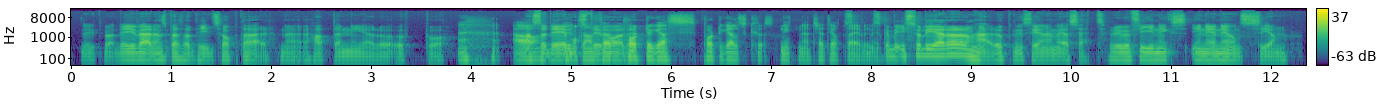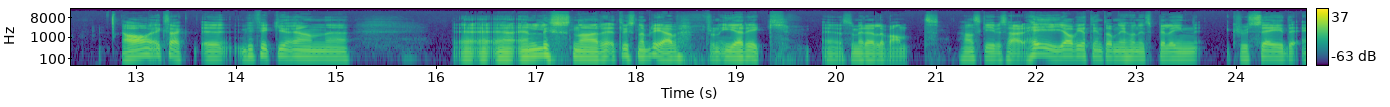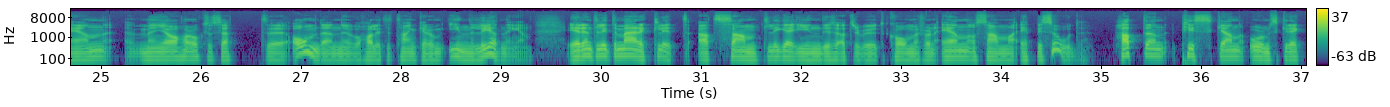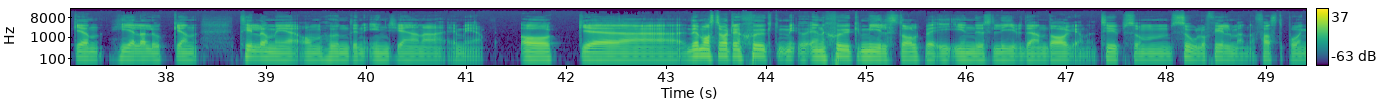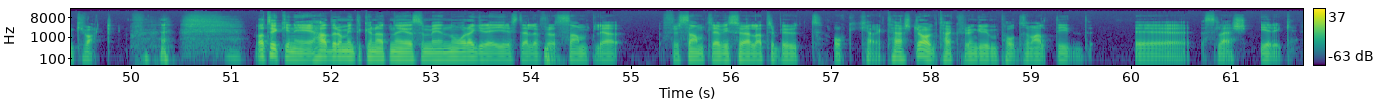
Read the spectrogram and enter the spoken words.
det, är det är ju världens bästa tidshopp det här. När hatten ner och upp och... Ja, alltså det måste ju vara det. Portugals, Portugals kust 1938 är vi nu. Ska vi isolera den här öppningsscenen vi har sett? River Phoenix, Indiana Jones-scen. Ja, exakt. Eh, vi fick ju en, eh, eh, en lyssnar, ett lyssnarbrev från Erik eh, Eh, som är relevant. Han skriver så här. Hej, jag vet inte om ni hunnit spela in Crusade än, men jag har också sett eh, om den nu och har lite tankar om inledningen. Är det inte lite märkligt att samtliga Indies attribut kommer från en och samma episod? Hatten, piskan, ormskräcken, hela looken, till och med om hunden Indiana är med. Och eh, det måste ha varit en, sjukt, en sjuk milstolpe i Indies liv den dagen. Typ som solofilmen, fast på en kvart. Vad tycker ni? Hade de inte kunnat nöja sig med några grejer istället för att samtliga, för samtliga visuella attribut och karaktärsdrag? Tack för en grym podd som alltid. Eh, slash Erik.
